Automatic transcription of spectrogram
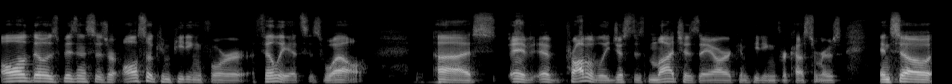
all of those businesses are also competing for affiliates as well. Uh, it, it probably just as much as they are competing for customers. And so,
